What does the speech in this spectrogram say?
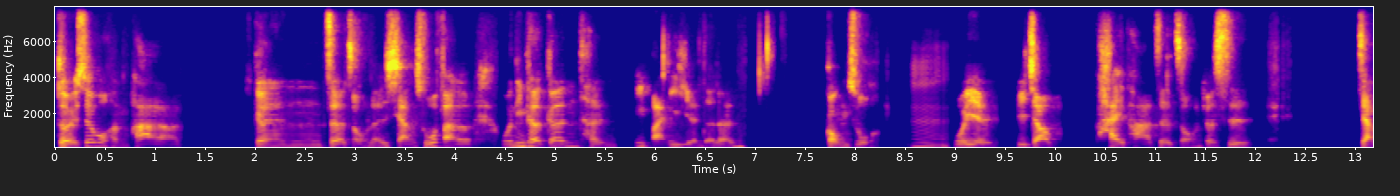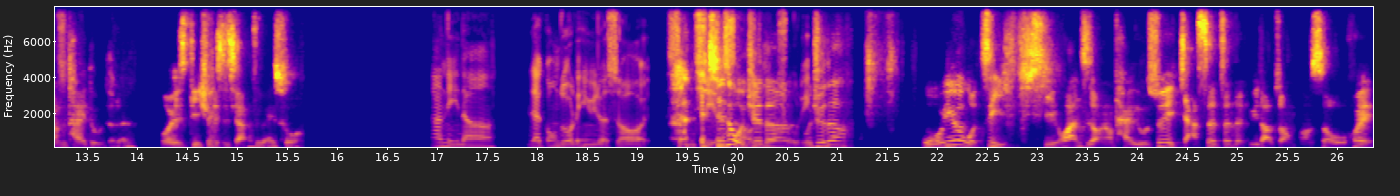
对，所以我很怕啊。跟这种人相处，我反而我宁可跟很一板一眼的人工作。嗯，我也比较害怕这种就是这样子态度的人。我也是，的确是这样子，没错。那你呢？你在工作领域的时候生气？其实我觉得，我觉得我因为我自己喜欢这种样态度，所以假设真的遇到状况的时候，我会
